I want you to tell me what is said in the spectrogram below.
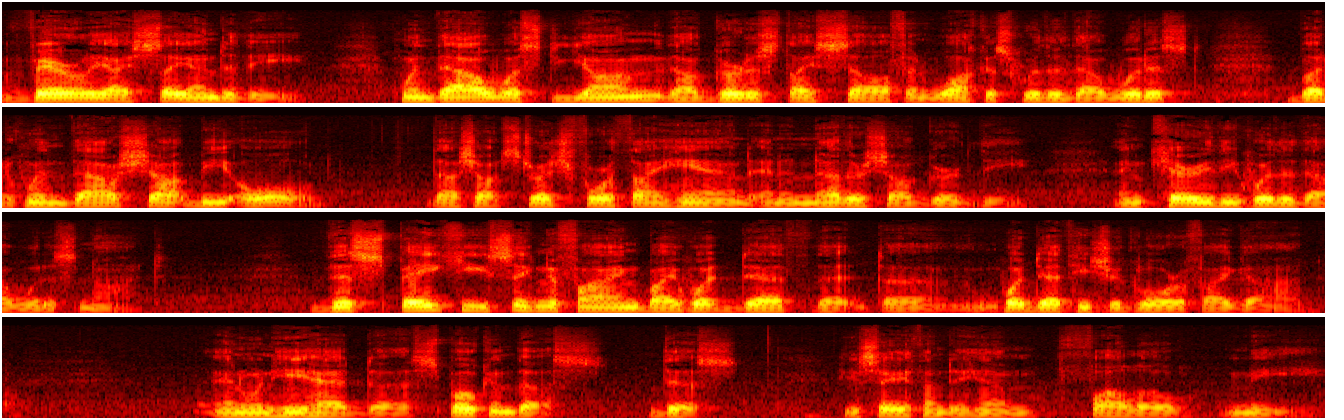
verily I say unto thee, when thou wast young, thou girdest thyself and walkest whither thou wouldest. But when thou shalt be old, thou shalt stretch forth thy hand, and another shall gird thee, and carry thee whither thou wouldest not. This spake he, signifying by what death that uh, what death he should glorify God. And when he had uh, spoken thus, this, he saith unto him, Follow me.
